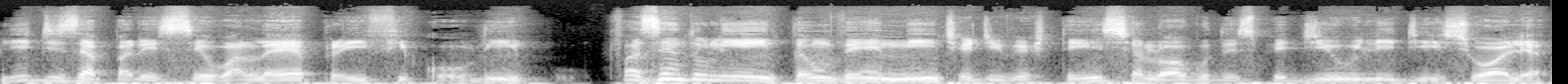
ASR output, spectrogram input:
lhe desapareceu a lepra e ficou limpo. Fazendo-lhe então veemente advertência, logo despediu e lhe disse: Olha,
